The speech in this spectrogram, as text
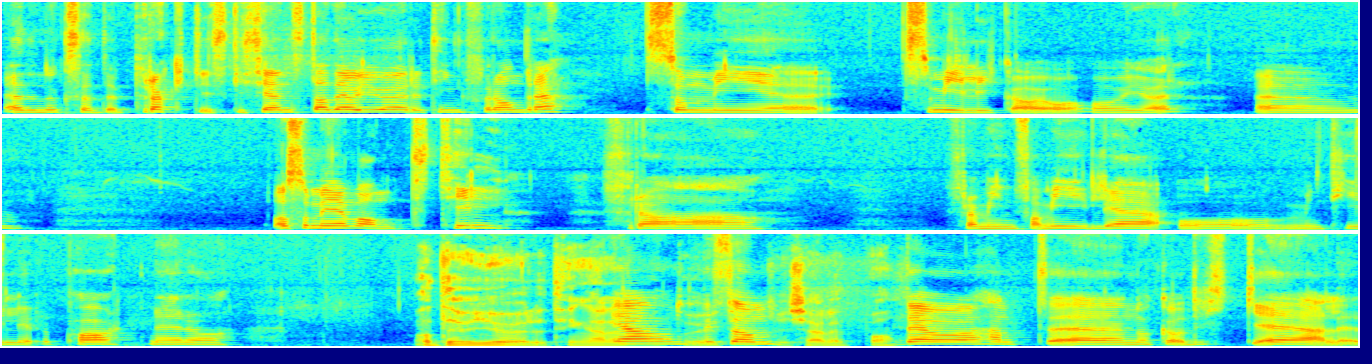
er det noe som det praktiske tjenester. Det å gjøre ting for andre. Som vi, eh, som vi liker å, å gjøre. Eh, og som jeg er vant til fra, fra min familie og min tidligere partner. og At det å gjøre ting er en Ja, måte å liksom- uttrykke kjærlighet på. Det å hente noe å drikke eller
